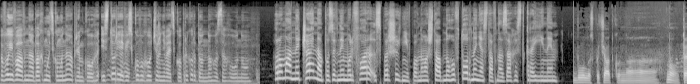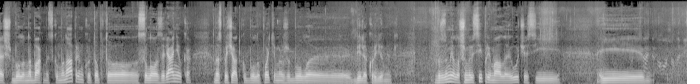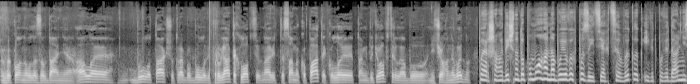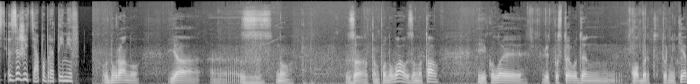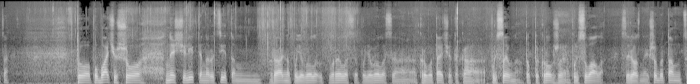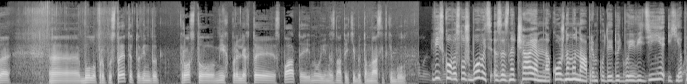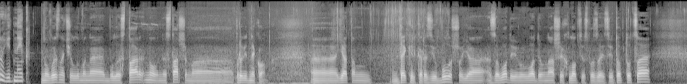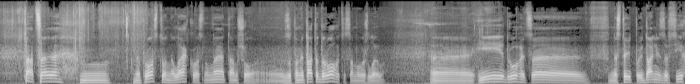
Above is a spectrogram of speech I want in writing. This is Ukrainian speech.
Воював на Бахмутському напрямку. Історія військового Чернівецького прикордонного загону. Роман Нечайна, позивний Мольфар, з перших днів повномасштабного вторгнення став на захист країни. Були спочатку на ну теж було на Бахмутському напрямку, тобто село Озерянівка. Ми спочатку були, потім ми вже були біля Кордюмівки. Зрозуміло, що ми всі приймали участь і, і виконували завдання, але було так, що треба було відправляти хлопців навіть те саме копати, коли там йдуть обстріли або нічого не видно. Перша медична допомога на бойових позиціях це виклик і відповідальність за життя побратимів. Одну рану я е, ну, затампонував, замотав. І коли відпустив один оберт турнікета, то побачив, що нижче ліктя на руці там реально появила, утворилася, появилася кровотеча така пульсивна, тобто кров вже пульсувала серйозно. Якщо б там це е, було припустити, то він би просто міг прилягти спати і, ну, і не знати, які би там наслідки були. Військовослужбовець зазначає, на кожному напрямку, де йдуть бойові дії, є провідник. Ну, визначили мене були стар, ну, не старшим, а провідником. Е, я там декілька разів було, що я заводив і виводив наших хлопців з позиції. Тобто це, та, це не просто, не легко. Основне там що, е, запам'ятати дорогу це саме. Е, і друге, це нести відповідальність за всіх,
